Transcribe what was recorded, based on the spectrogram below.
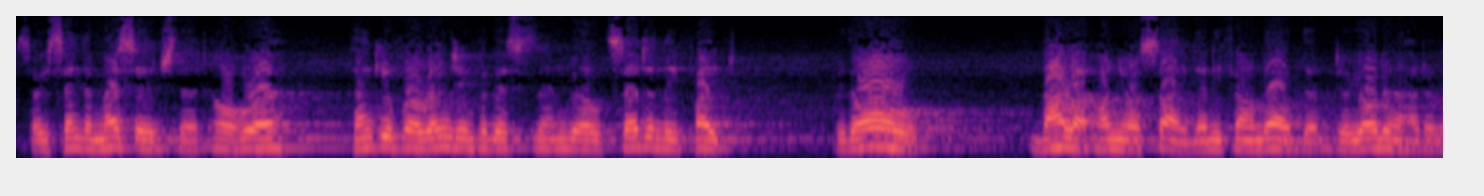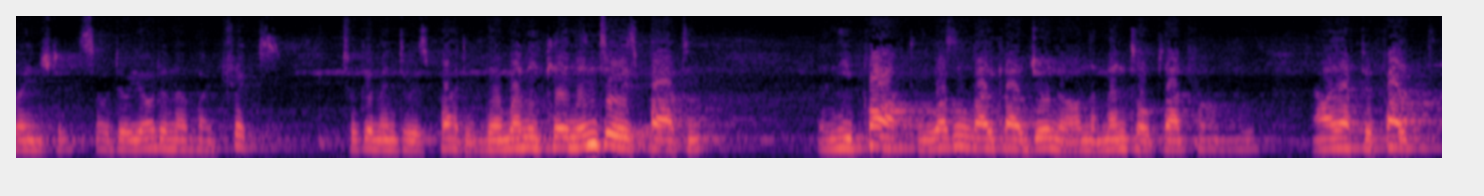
So he sent a message that, oh, thank you for arranging for this, then we'll certainly fight with all valor on your side. Then he found out that Duryodhana had arranged it. So Duryodhana, by tricks, took him into his party. Then when he came into his party, And he fought. He wasn't like Arjuna on the mental platform. Now I have to fight.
